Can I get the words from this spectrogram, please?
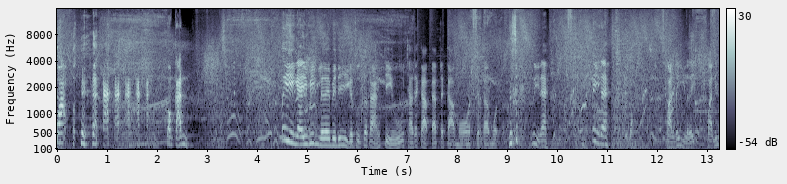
วับป้องกัน นี่ไงวิ่งเลยไปดีกระสุนสนางจิ๋วชาร์จกาแป๊บจะกาหมดจะกาหมด นี่นะ นี่นะมานี่เลยมานี่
